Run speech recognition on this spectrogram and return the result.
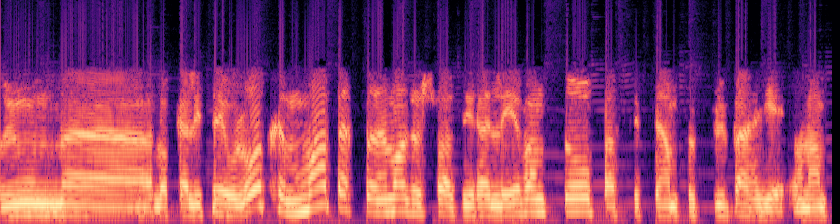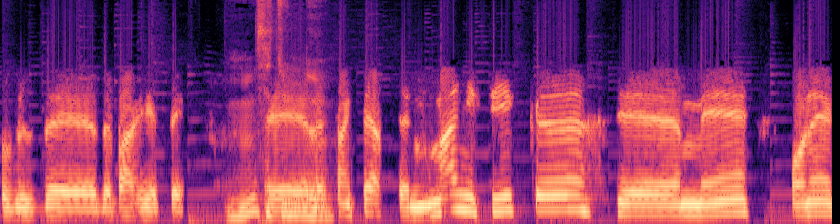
une euh, localité ou l'autre, moi personnellement, je choisirais Levanto parce que c'est un peu plus varié, on a un peu plus de, de variété. Mmh, et le Sanctuaire, c'est magnifique, et, mais on est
